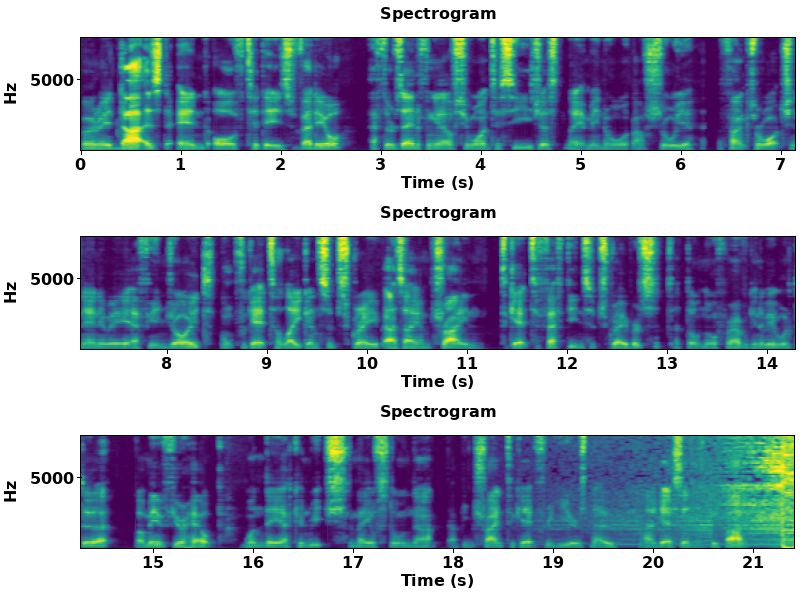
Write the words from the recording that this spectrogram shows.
But anyway, that is the end of today's video. If there's anything else you want to see, just let me know. I'll show you. Thanks for watching anyway. If you enjoyed, don't forget to like and subscribe as I am trying to get to 15 subscribers. I don't know if we're ever going to be able to do it. But maybe with your help, one day I can reach the milestone that I've been trying to get for years now. I guess this is goodbye.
